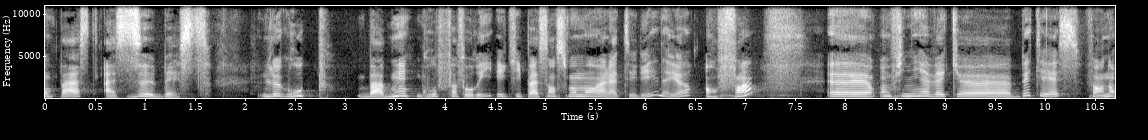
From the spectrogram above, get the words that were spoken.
On passe à The Best. Le groupe, bah mon groupe favori et qui passe en ce moment à la télé d'ailleurs, enfin. Euh, on finit avec euh, BTS. Enfin non,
